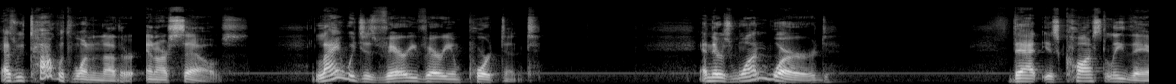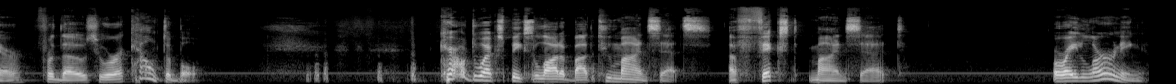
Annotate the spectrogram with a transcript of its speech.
as we talk with one another and ourselves, language is very, very important. And there's one word that is constantly there for those who are accountable. Carol Dweck speaks a lot about two mindsets a fixed mindset or a learning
